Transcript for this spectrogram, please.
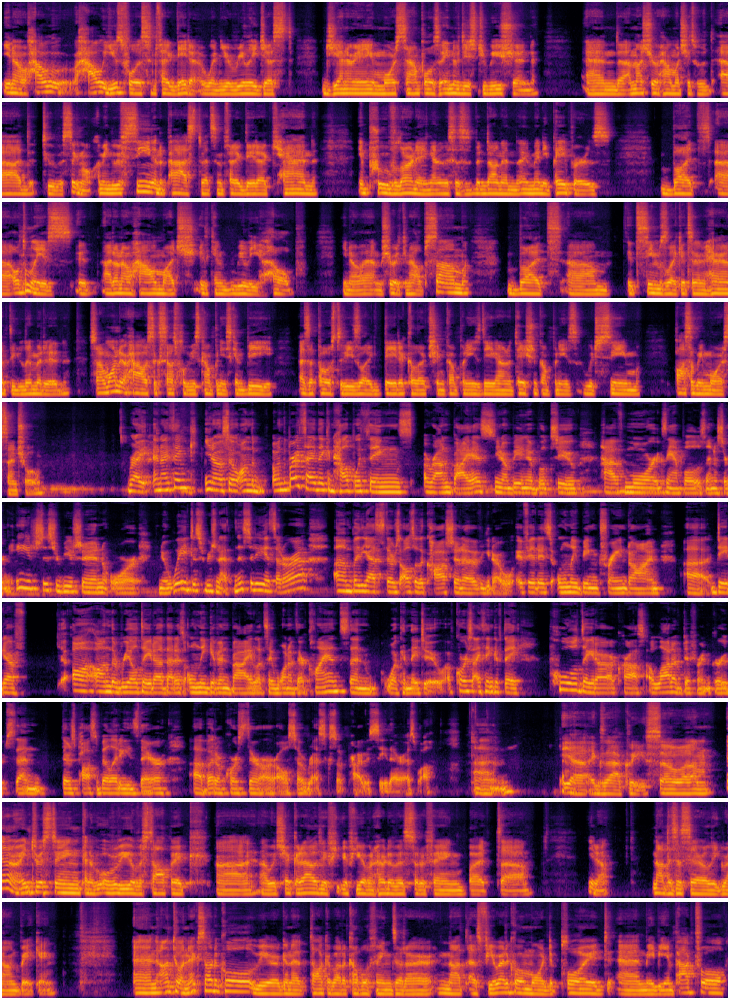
you know how how useful is synthetic data when you're really just generating more samples in the distribution. And uh, I'm not sure how much it would add to the signal. I mean, we've seen in the past that synthetic data can improve learning, and this has been done in, in many papers. But uh, ultimately, it's it, I don't know how much it can really help. You know, I'm sure it can help some, but um, it seems like it's inherently limited. So I wonder how successful these companies can be as opposed to these like data collection companies, data annotation companies, which seem possibly more essential. Right. And I think, you know, so on the on the bright side, they can help with things around bias, you know, being able to have more examples in a certain age distribution or, you know, weight distribution, ethnicity, et cetera. Um, but yes, there's also the caution of, you know, if it is only being trained on uh, data on the real data that is only given by, let's say, one of their clients, then what can they do? Of course, I think if they pool data across a lot of different groups, then there's possibilities there. Uh, but of course, there are also risks of privacy there as well. Um, Yeah, yeah exactly. So, um, don't know, interesting kind of overview of this topic. Uh, I would check it out if, if you haven't heard of this sort of thing, but, uh, you know, not necessarily groundbreaking. And on to our next article, we are going to talk about a couple of things that are not as theoretical, more deployed, and maybe impactful.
